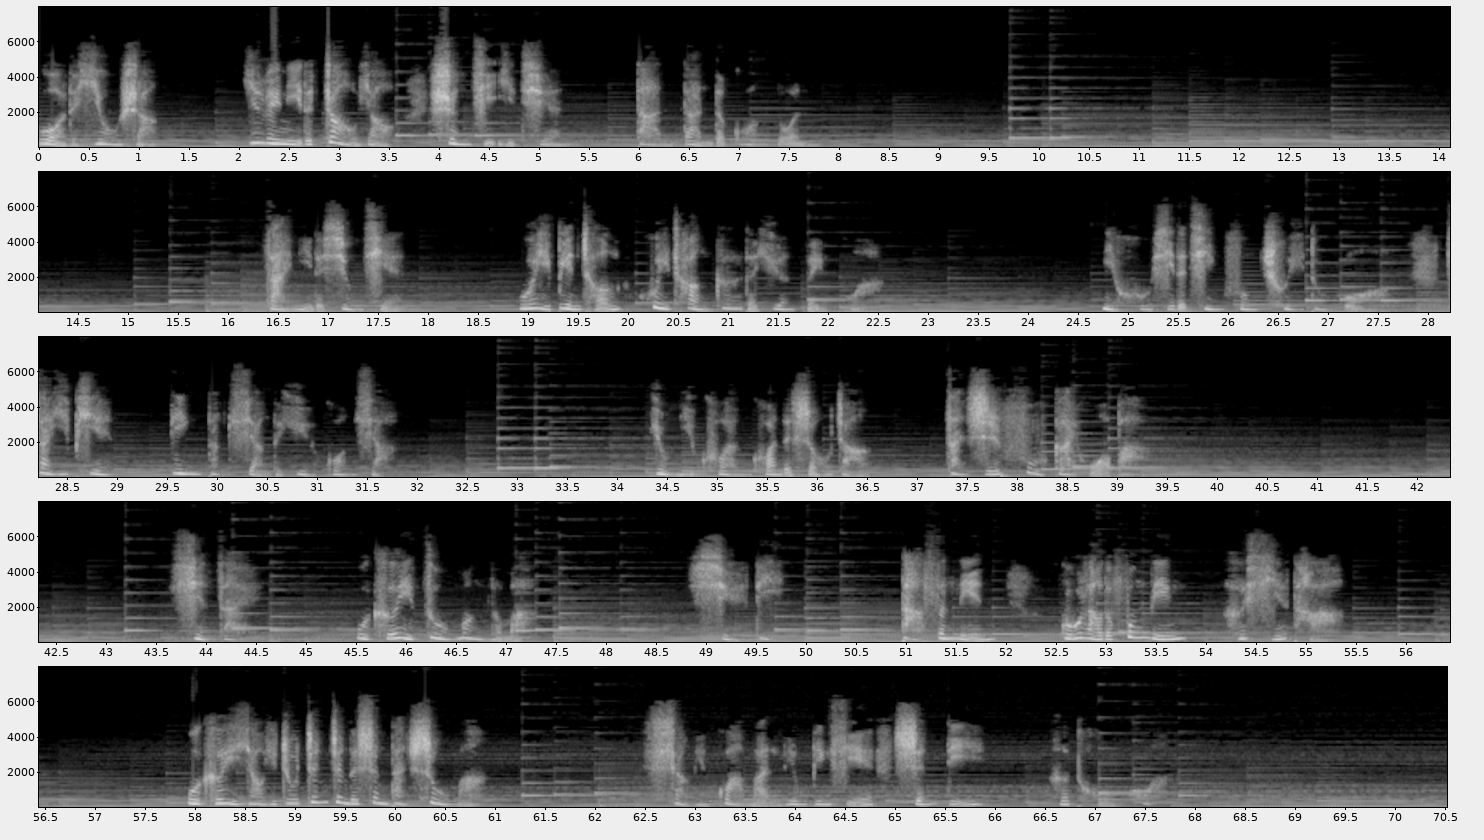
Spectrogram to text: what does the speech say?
我的忧伤，因为你的照耀，升起一圈淡淡的光轮。在你的胸前，我已变成会唱歌的鸢尾花。你呼吸的清风吹动我，在一片叮当响的月光下，用你宽宽的手掌暂时覆盖我吧。现在。我可以做梦了吗？雪地、大森林、古老的风铃和斜塔，我可以要一株真正的圣诞树吗？上面挂满溜冰鞋、神笛和童话，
